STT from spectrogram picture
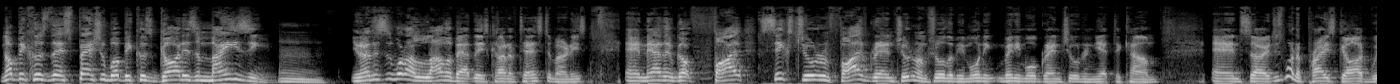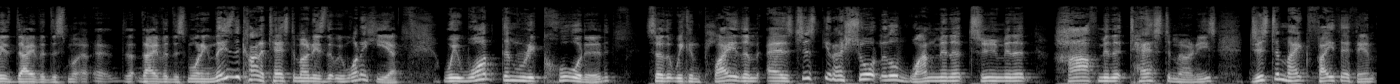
Not because they're special, but because God is amazing. Mm. You know, this is what I love about these kind of testimonies. And now they've got five, six children, five grandchildren. I'm sure there'll be many, many more grandchildren yet to come. And so I just want to praise God with David this, uh, David this morning. And these are the kind of testimonies that we want to hear. We want them recorded so that we can play them as just, you know, short little one minute, two minute, half minute testimonies just to make Faith FM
